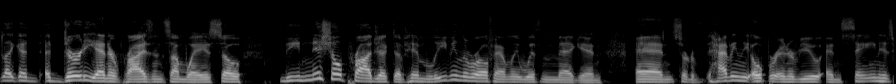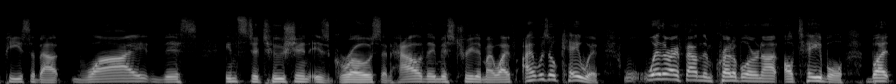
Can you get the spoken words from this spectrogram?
like a, a dirty enterprise in some ways. So the initial project of him leaving the royal family with Meghan and sort of having the Oprah interview and saying his piece about why this institution is gross and how they mistreated my wife, I was okay with. Whether I found them credible or not, I'll table, but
